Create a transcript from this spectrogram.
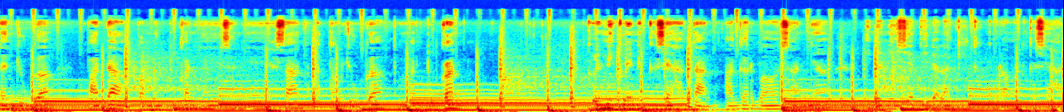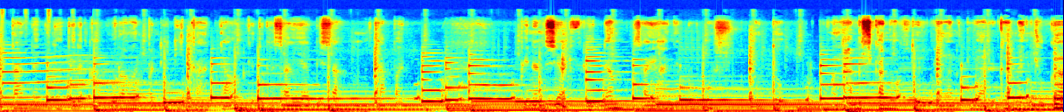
dan juga pada pembentukan financial freedom, saya hanya fokus untuk menghabiskan waktu dengan keluarga dan juga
